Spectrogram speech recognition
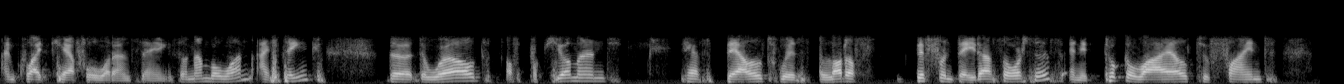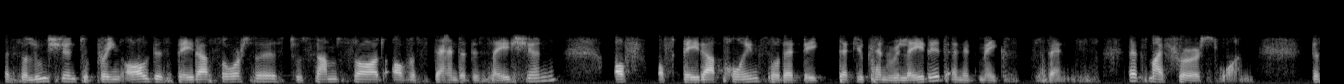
I'm quite careful what I'm saying. So, number one, I think the the world of procurement has dealt with a lot of different data sources, and it took a while to find a solution to bring all these data sources to some sort of a standardization of of data points so that they that you can relate it and it makes sense. That's my first one. The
